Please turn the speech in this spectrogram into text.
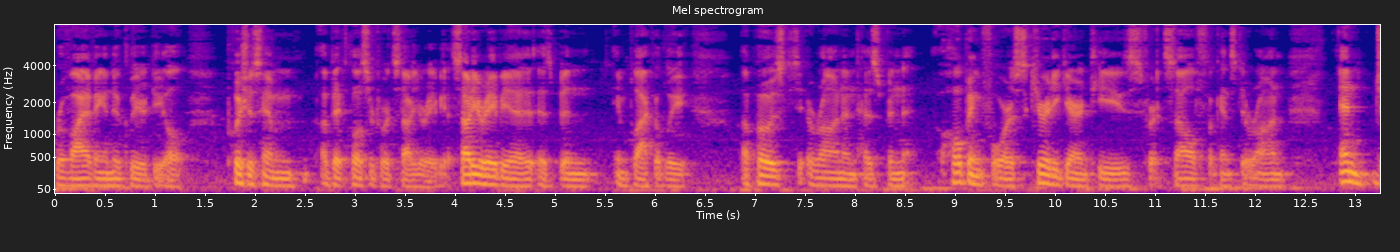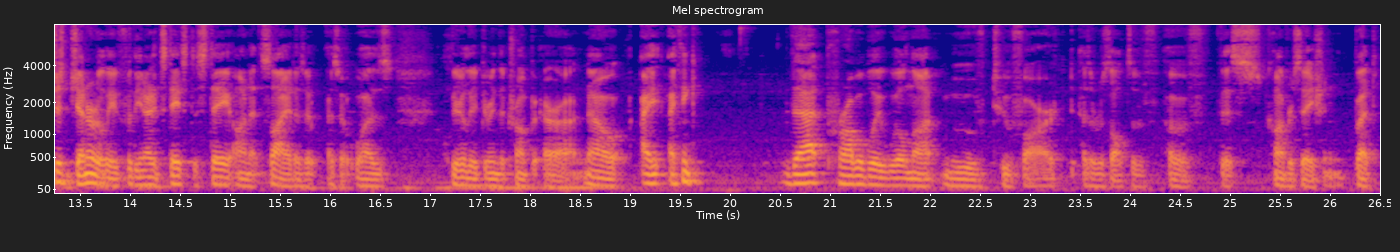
reviving a nuclear deal pushes him a bit closer towards Saudi Arabia. Saudi Arabia has been implacably opposed to Iran and has been hoping for security guarantees for itself against Iran, and just generally for the United States to stay on its side as it as it was clearly during the Trump era. Now, I, I think that probably will not move too far as a result of, of this conversation. But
